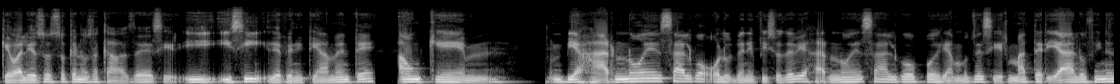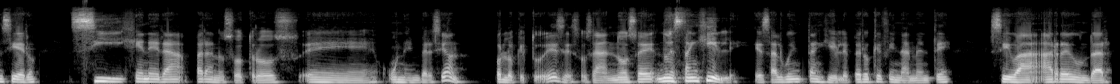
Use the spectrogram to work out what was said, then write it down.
qué valioso esto que nos acabas de decir. Y, y sí, definitivamente, aunque mm, viajar no es algo, o los beneficios de viajar no es algo, podríamos decir, material o financiero, sí genera para nosotros eh, una inversión, por lo que tú dices. O sea, no, se, no es tangible, es algo intangible, pero que finalmente sí va a redundar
